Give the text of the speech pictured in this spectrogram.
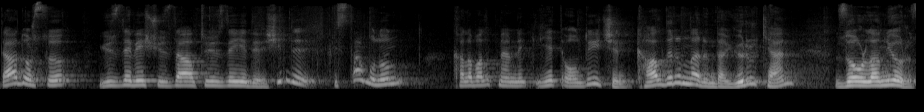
Daha doğrusu yüzde beş, yüzde altı, yüzde yedi. Şimdi İstanbul'un kalabalık memleket olduğu için kaldırımlarında yürürken zorlanıyoruz.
